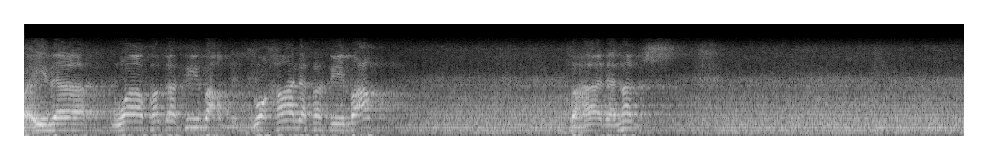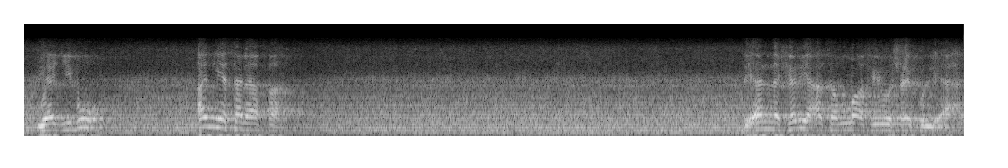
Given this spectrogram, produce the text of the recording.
فإذا وافق في بعض وخالف في بعض فهذا نقص. يجب أن يتلافى لأن شريعة الله في وسع كل أحد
